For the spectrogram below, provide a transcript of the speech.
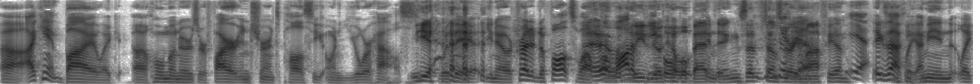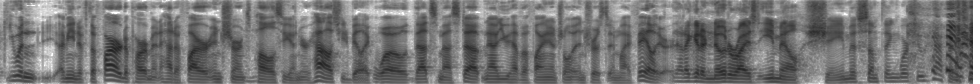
uh, I can't buy like a homeowners or fire insurance policy on your house. Yeah. With a you know a credit default swap. A lot would of lead people to a couple bad can- things. That sounds very Yeah. mafia. Yeah. Exactly. I mean, like you wouldn't. I mean, if the fire department had a fire insurance policy on your house, you'd be like, "Whoa, that's messed up." Now you have a financial interest in my failure. That I get a notarized email. Shame if something were to happen to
